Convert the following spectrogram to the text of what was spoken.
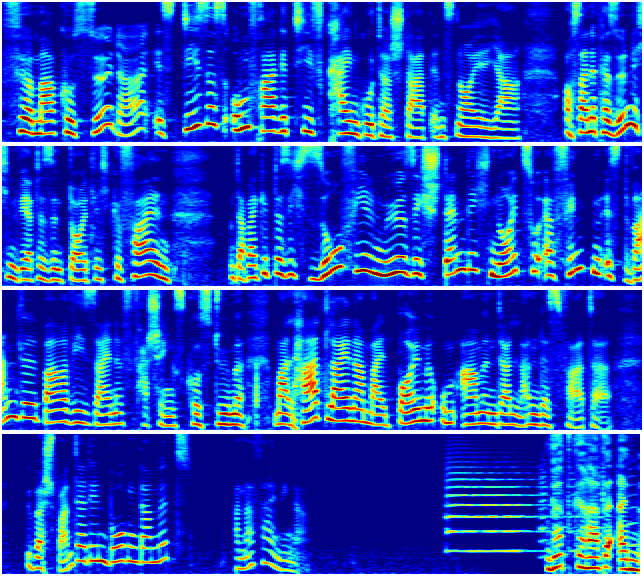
für Markus Söder, ist dieses Umfragetief kein guter Start ins neue Jahr. Auch seine persönlichen Werte sind deutlich gefallen. Und dabei gibt er sich so viel Mühe, sich ständig neu zu erfinden, ist wandelbar wie seine Faschingskostüme. Mal Hardliner, mal Bäume umarmender Landesvater. Überspannt er den Bogen damit? Anna Feininger. Wird gerade ein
